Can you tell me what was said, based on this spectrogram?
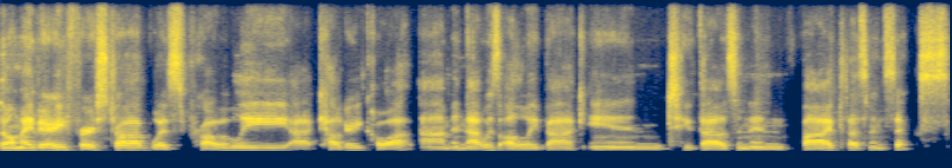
So my very first job was probably at Calgary Co-op, um, and that was all the way back in 2005, 2006.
